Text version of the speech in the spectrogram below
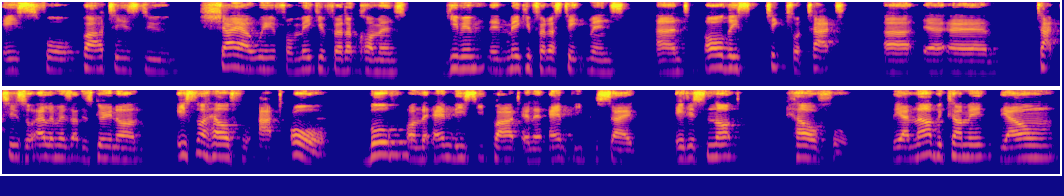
is for parties to shy away from making further comments, giving, making further statements, and all these tick for uh, uh, um, tactics or elements that is going on. It's not helpful at all, both on the NDC part and the NPP side. It is not helpful. They are now becoming their own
